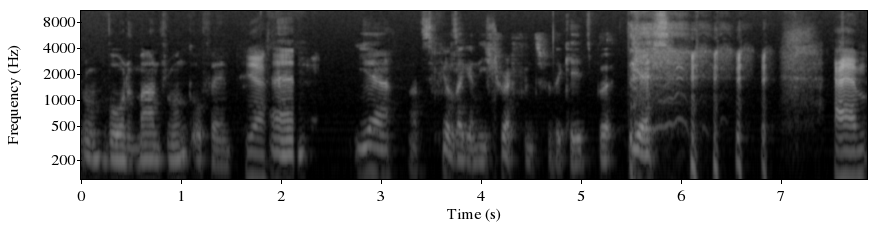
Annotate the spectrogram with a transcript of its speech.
Robert Vaughn of Man from Uncle fame. Yeah. Um, yeah, that feels like a niche reference for the kids, but yes. Um,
